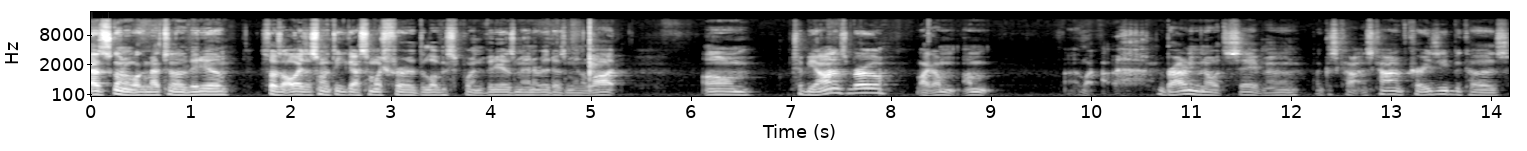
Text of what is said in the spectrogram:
guys, what's going on? Welcome back to another video. So as always, I just want to thank you guys so much for the love and support in the videos, man. It really does mean a lot. Um, to be honest, bro, like I'm, I'm, like, bro, I don't even know what to say, man. Like it's kind, it's kind of crazy because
